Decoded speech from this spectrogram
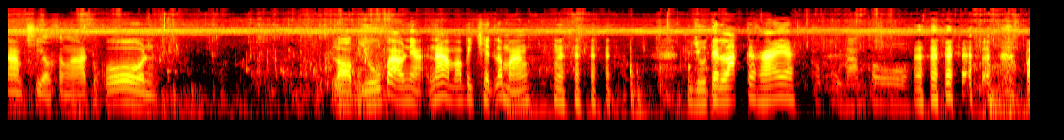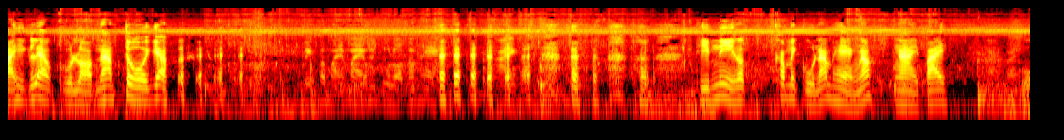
น้ำเชี่ยวสงัดทุกคน หลอบอยู่เปล่าเนี่ยน้ำเอาไปเช็ดแล้วมั้ง อยู่แต่ลักก็หายอะเขาปูน้ำโต ไปอีกแล้วกูหลอบน้ำโตอีกแล้วเด็กสมัยใหม่ไม่ปูหลอกน้ำแห้งอายครับทีมนี่เขาเขาไม่กูน้ำแห้งเนาะง่ายไป กู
